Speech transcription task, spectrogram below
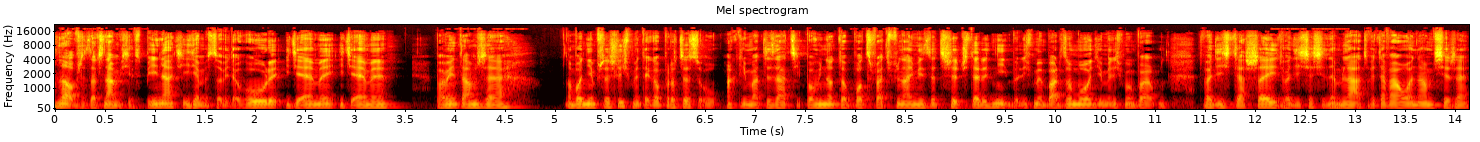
Dobrze, zaczynamy się wspinać, idziemy sobie do góry, idziemy, idziemy. Pamiętam, że no bo nie przeszliśmy tego procesu aklimatyzacji. Powinno to potrwać przynajmniej ze 3-4 dni. Byliśmy bardzo młodzi, mieliśmy 26-27 lat. Wydawało nam się, że,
